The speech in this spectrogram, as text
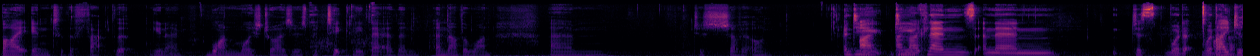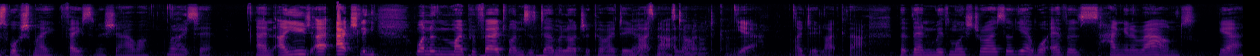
buy into the fact that you know one moisturizer is particularly better than another one. Um, just shove it on. And do you I- do I you like- cleanse and then just what whatever? I just wash my face in a shower. Right. That's it. And I use I, actually one of my preferred ones is Dermalogica. I do Yeah, like that nice, a lot. Dermalogica. Yeah, I do like that. But then with moisturizer, yeah, whatever's hanging around. Yeah.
